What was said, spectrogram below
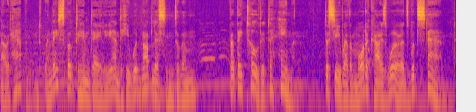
Now it happened, when they spoke to him daily, and he would not listen to them, that they told it to Haman, to see whether Mordecai's words would stand.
